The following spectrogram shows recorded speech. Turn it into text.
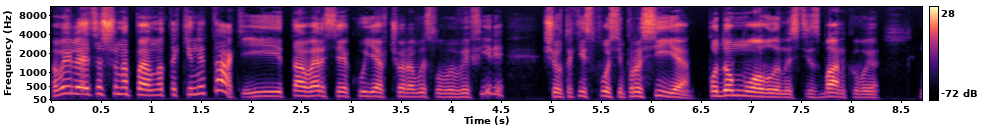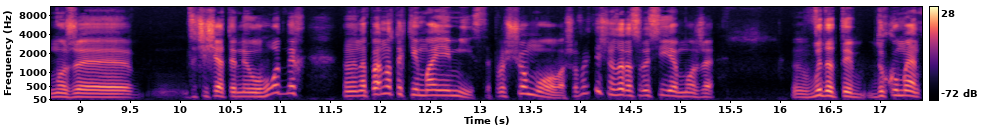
Виявляється, що напевно таки не так. І та версія, яку я вчора висловив в ефірі, що в такий спосіб Росія по домовленості з банковою може зачищати неугодних, е, напевно, таки має місце. Про що мова? Що фактично зараз Росія може видати документ,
